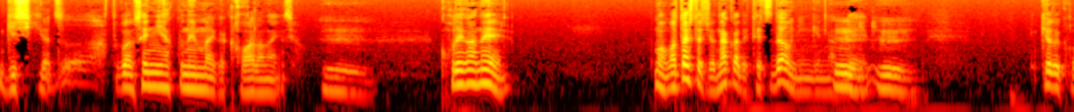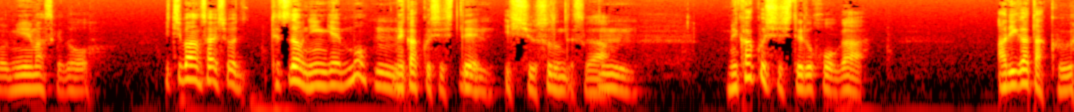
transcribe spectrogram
儀式がずーっとこの1200年前が変わらないんですよ。うん。これがね、まあ、私たちは中で手伝う人間なんうで、ん。協力見えますけど一番最初は手伝う人間もうん。目隠ししてうん。一周するんですが、うん。目隠ししてる方がありがたく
